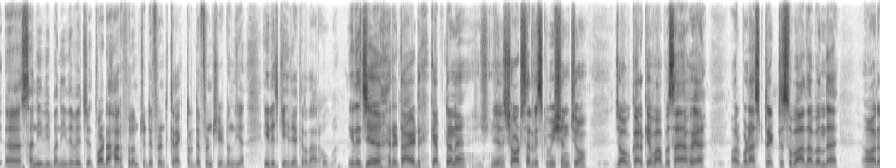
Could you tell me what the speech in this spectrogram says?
ਅ, ਸਨੀ ਦੀ ਬਣੀ ਦੇ ਵਿੱਚ ਤੁਹਾਡਾ ਹਰ ਫਿਲਮ 'ਚ ਡਿਫਰੈਂਟ ਕਰੈਕਟਰ ਡਿਫਰੈਂਟ ਸ਼ੇਡ ਹੁੰਦੀ ਹੈ ਇਹਦੇ 'ਚ ਕਿਹੋ ਜਿਹਾ ਕਿਰਦਾਰ ਹੋਊਗਾ? ਇਹਦੇ 'ਚ ਰਿਟਾਇਰਡ ਕੈਪਟਨ ਹੈ ਜਿਹਨੇ ਸ਼ਾਰਟ ਸਰਵਿਸ ਕਮਿਸ਼ਨ ਚੋਂ ਜੌਬ ਕਰਕੇ ਵਾਪਸ ਆਇਆ ਹੋਇਆ ਔਰ ਬੜਾ ਸਟ੍ਰਿਕਟ ਸੁਭਾਅ ਦਾ ਬੰਦਾ ਹੈ। ਔਰ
